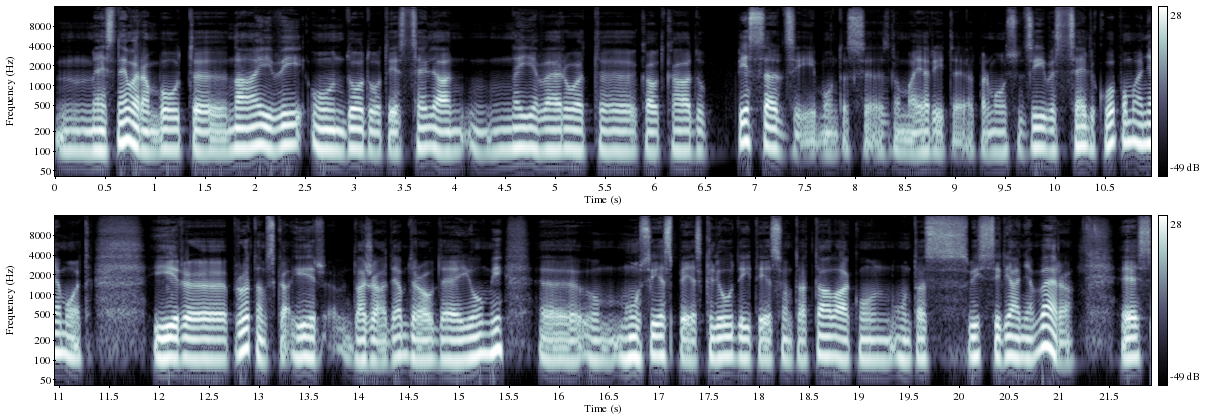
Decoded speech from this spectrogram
mēs nevaram būt eh, naivi un dodoties ceļā, neievērot eh, kaut kādu piesardzību, un tas, es domāju, arī par mūsu dzīves ceļu kopumā ņemot, ir, protams, ka ir dažādi apdraudējumi, mūsu iespējas kļūdīties un tā tālāk, un, un tas viss ir jāņem vērā. Es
